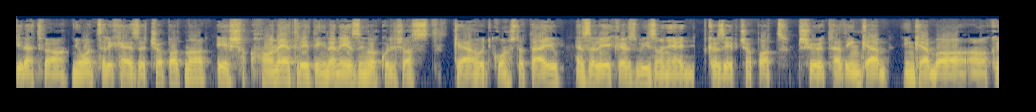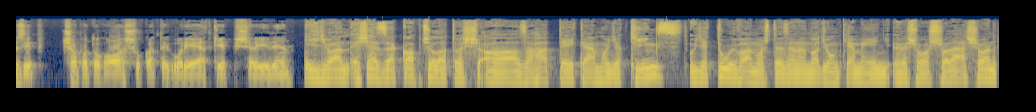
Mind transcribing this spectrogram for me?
illetve a 8. helyzet csapatnak, és ha a net ratingre nézzünk, akkor is azt kell, hogy konstatáljuk, ez a Lakers bizony egy középcsapat, sőt, hát inkább, inkább a, a közép csapatok alsó kategóriáját képviseli idén. Így van, és ezzel kapcsolatos az a hattékám, hogy a Kings ugye túl van most ezen a nagyon kemény sorsoláson,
